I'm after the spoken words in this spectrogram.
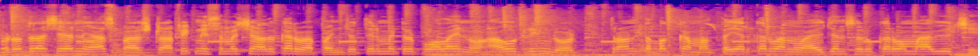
વડોદરા શહેરની આસપાસ ટ્રાફિકની સમસ્યા હલ કરવા પંચોતેર મીટર પહોળાઈનો આઉટ રિંગ રોડ ત્રણ તબક્કામાં તૈયાર કરવાનું આયોજન શરૂ કરવામાં આવ્યું છે.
